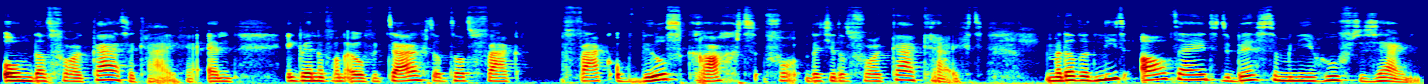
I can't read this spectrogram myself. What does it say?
om dat voor elkaar te krijgen. En ik ben ervan overtuigd dat dat vaak, vaak op wilskracht, voor, dat je dat voor elkaar krijgt. Maar dat het niet altijd de beste manier hoeft te zijn.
